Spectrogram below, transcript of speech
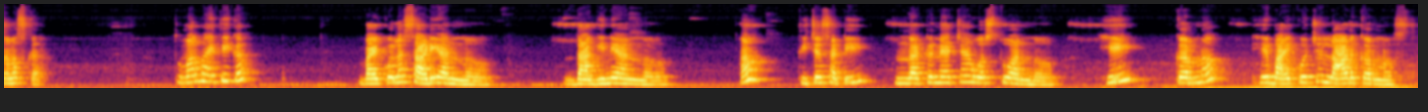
नमस्कार. तुम्हाला माहिती आहे का? बायकोला साडी आणणं दागिने आणणं हां? तिच्यासाठी नटण्याच्या वस्तू आणणं हे करणं हे बायकोचे लाड करणं असतं.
